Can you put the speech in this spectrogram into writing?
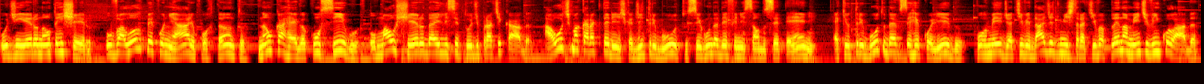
o dinheiro não tem cheiro. O valor pecuniário, portanto, não carrega consigo o mau cheiro da ilicitude praticada. A última característica de tributo, segundo a definição do CTN, é que o tributo deve ser recolhido por meio de atividade administrativa plenamente vinculada.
